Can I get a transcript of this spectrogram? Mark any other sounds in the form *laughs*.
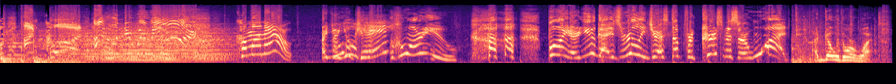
I'm caught. I wonder where we are. Come on out. Are you, you okay? okay? Who are you? *laughs* Boy, are you guys really dressed up for Christmas or what? I'd go with or what?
